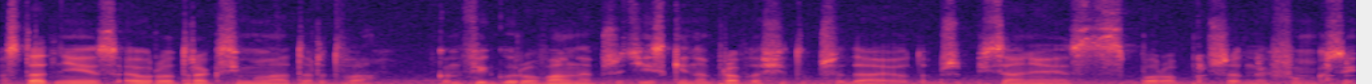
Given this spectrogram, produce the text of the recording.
Ostatnie jest Euro Truck Simulator 2. Konfigurowalne przyciski naprawdę się tu przydają, do przypisania jest sporo potrzebnych funkcji.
